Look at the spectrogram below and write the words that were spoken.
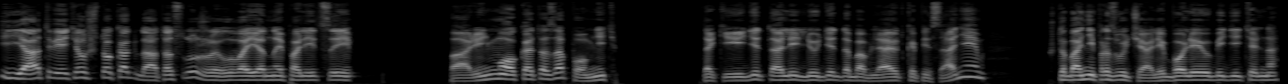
и я ответил, что когда-то служил в военной полиции. Парень мог это запомнить. Такие детали люди добавляют к описаниям, чтобы они прозвучали более убедительно,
